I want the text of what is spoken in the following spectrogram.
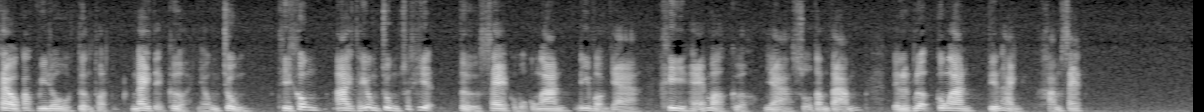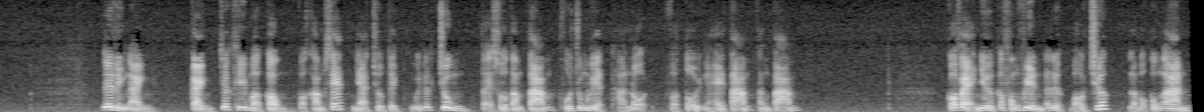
Theo các video tường thuật ngay tại cửa nhà ông Trung thì không ai thấy ông Trung xuất hiện từ xe của Bộ Công an đi vào nhà khi hé mở cửa nhà số 88 để lực lượng công an tiến hành khám xét. Đây là hình ảnh cảnh trước khi mở cổng và khám xét nhà Chủ tịch Nguyễn Đức Trung tại số 88 phố Trung Liệt, Hà Nội vào tối ngày 28 tháng 8. Có vẻ như các phóng viên đã được báo trước là Bộ Công an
